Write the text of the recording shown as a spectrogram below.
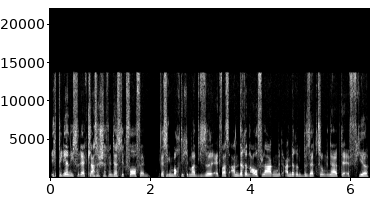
Ich bin ja nicht so der klassische Fantastic Four-Fan. Deswegen mochte ich immer diese etwas anderen Auflagen mit anderen Besetzungen innerhalb der F4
